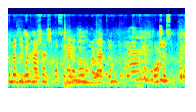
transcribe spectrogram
তোমরা দুই বোন হাসি হাসি করছ কেন গো? মহানা তো বসো, চুপ করে।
